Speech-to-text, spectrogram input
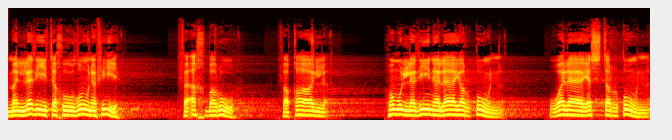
ما الذي تخوضون فيه فأخبروه فقال هم الذين لا يرقون ولا يسترقون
